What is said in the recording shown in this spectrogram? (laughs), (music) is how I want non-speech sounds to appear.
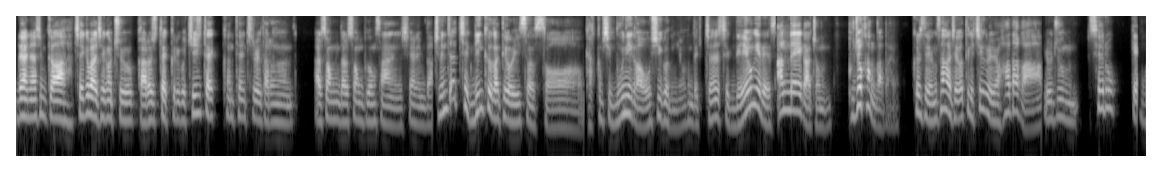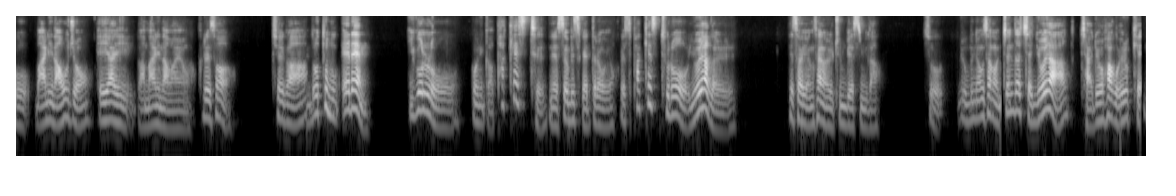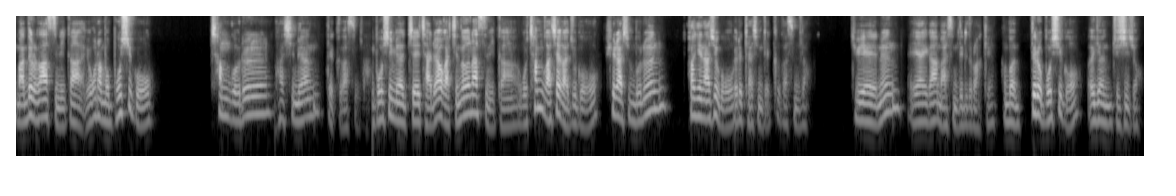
네, 안녕하십니까. 재개발, 재건축, 가로주택, 그리고 지주택 컨텐츠를 다루는 알쏭달쏭 부동산 시간입니다. 전자책 링크가 되어 있어서 가끔씩 문의가 오시거든요. 근데 전자책 내용에 대해서 안내가 좀 부족한가 봐요. 그래서 영상을 제가 어떻게 찍으려 하다가 요즘 새롭게 뭐 많이 나오죠. AI가 많이 나와요. 그래서 제가 노트북 LM 이걸로 보니까 팟캐스트 네, 서비스가 있더라고요. 그래서 팟캐스트로 요약을 해서 영상을 준비했습니다. 그래서 이번 영상은 전자책 요약 자료하고 이렇게 만들어 놨으니까 이걸 한번 보시고 참고를 하시면 될 것 같습니다. 보시면 제 자료와 같이 넣어 놨으니까 이거 참고하셔가지고 필요하신 분은 확인하시고 이렇게 하시면 될 것 같습니다. 뒤에는 AI가 말씀드리도록 할게요. 한번 들어보시고 의견 주시죠.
